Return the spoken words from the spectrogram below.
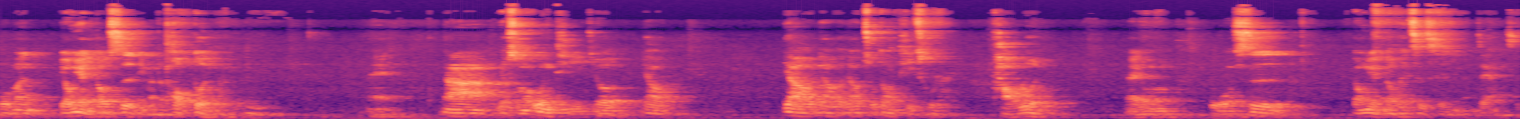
我们永远都是你们的后盾嘛，哎，那有什么问题就要要要要主动提出来讨论，哎，我我是永远都会支持你们这样子。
